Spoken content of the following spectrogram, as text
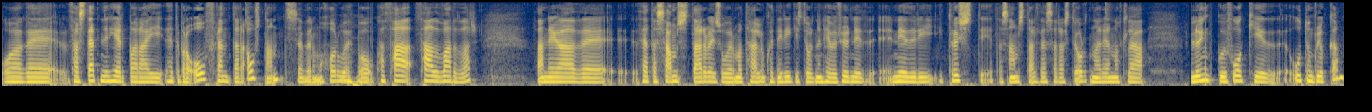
og e, það stefnir hér bara í þetta er bara ófremdar ástand sem við erum að horfa upp á mhm. hvað það, það varðar. Þannig að þetta samstarf eins og við erum að tala um hvernig ríkistjórnin hefur hunnið niður í, í trösti þetta samstarf þessara stjórnar er náttúrulega laungu fókið út um gluggan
